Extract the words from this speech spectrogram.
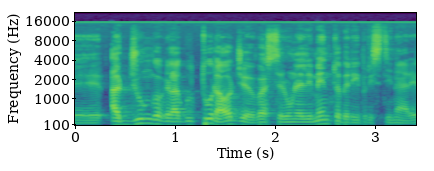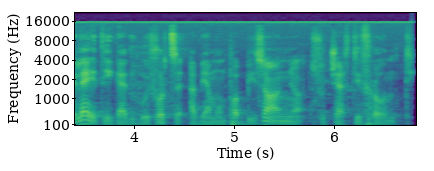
Eh, aggiungo che la cultura oggi può essere un elemento per ripristinare l'etica, di cui forse abbiamo un po' bisogno su certi fronti.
